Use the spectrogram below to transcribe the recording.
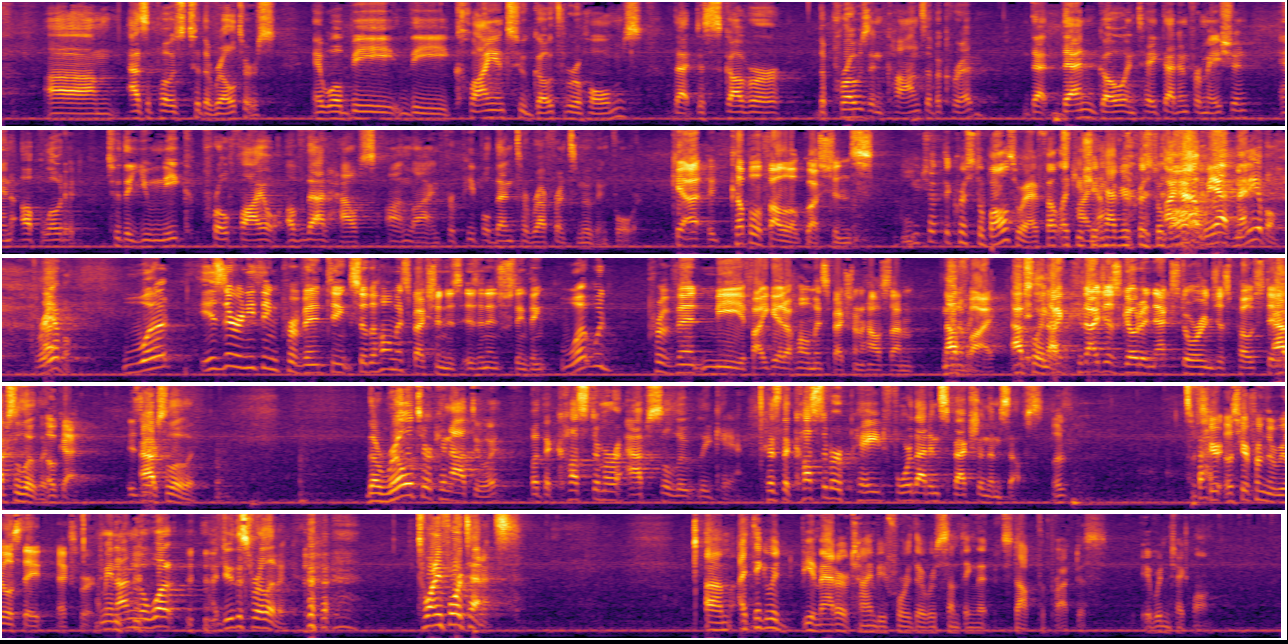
um, as opposed to the realtors. It will be the clients who go through homes that discover the pros and cons of a crib, that then go and take that information and upload it to the unique profile of that house online for people then to reference moving forward. Okay, I- a couple of follow up questions. You took the crystal balls away. I felt like you I should know. have your crystal ball. I have. We have many of them. Three of them. Uh, what is there anything preventing? So the home inspection is, is an interesting thing. What would prevent me if I get a home inspection on a house I'm going Nothing. buy? Absolutely Could I- nothing. could I just go to next door and just post it? Absolutely. Okay. Is there, Absolutely. The realtor cannot do it, but the customer absolutely can. Because the customer paid for that inspection themselves. Let's, let's hear, let's hear from the real estate expert. I mean, I'm the one, I do this for a living. 24 tenants. Um, I think it would be a matter of time before there was something that stopped the practice. It wouldn't take long.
